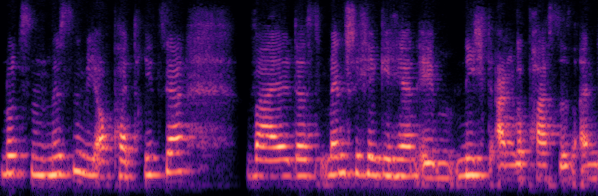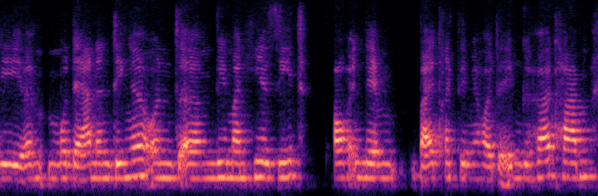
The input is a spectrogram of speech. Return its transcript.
nutzen müssen, wie auch Patricia, weil das menschliche Gehirn eben nicht angepasst ist an die äh, modernen Dinge. Und ähm, wie man hier sieht, auch in dem Beitrag, den wir heute eben gehört haben,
